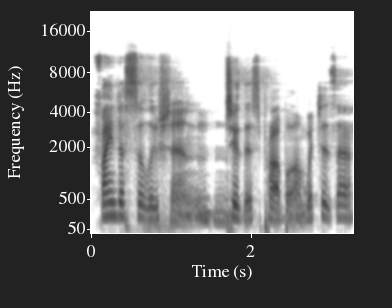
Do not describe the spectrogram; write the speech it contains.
find a solution to this problem, which is a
